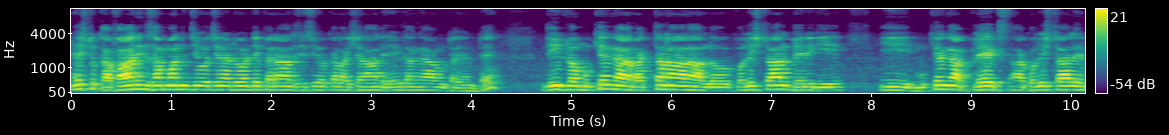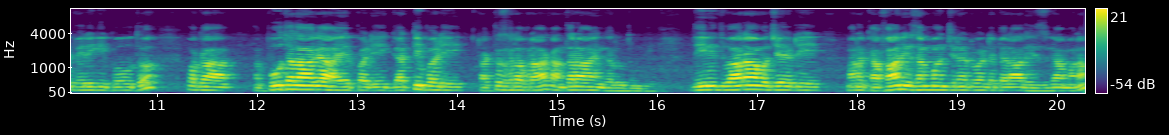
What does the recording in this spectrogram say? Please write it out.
నెక్స్ట్ కఫానికి సంబంధించి వచ్చినటువంటి పెరాలసిస్ యొక్క లక్షణాలు ఏ విధంగా ఉంటాయంటే దీంట్లో ముఖ్యంగా రక్తనాళాల్లో కొలెస్ట్రాల్ పెరిగి ఈ ముఖ్యంగా ప్లేక్స్ ఆ కొలెస్ట్రాల్ పెరిగి కొవ్వుతో ఒక పూతలాగా ఏర్పడి గట్టిపడి రక్త సరఫరాకు అంతరాయం కలుగుతుంది. దీని ద్వారా వచ్చేటి మన కఫానికి సంబంధించినటువంటి పెరాలిసిస్గా మనం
